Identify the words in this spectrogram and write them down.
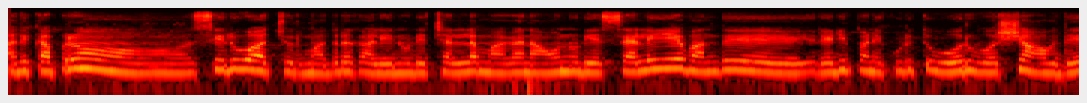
அதுக்கப்புறம் சிறுவாச்சூர் மதுரகாளி என்னுடைய செல்ல மகன் அவனுடைய சிலையே வந்து ரெடி பண்ணி கொடுத்து ஒரு வருஷம் ஆகுது.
